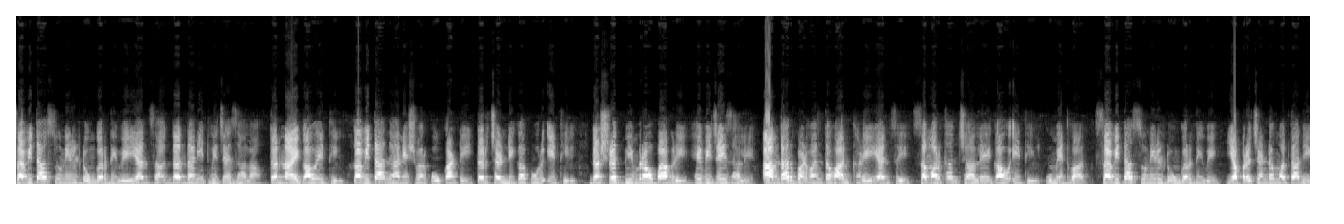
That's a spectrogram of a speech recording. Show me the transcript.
सविता सुनील डोंगरदिवे यांचा दणदणीत विजय झाला. तर नायगाव येथील कविता ज्ञानेश्वर कोकाटे तर चंडिकापूर येथील दशरथ भीमराव बागडे हे विजयी झाले. आमदार बळवंत वानखडे यांचे समर्थनच्या लेगाव येथील उमेदवार सविता सुनील डोंगर दिवे या प्रचंड मताने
